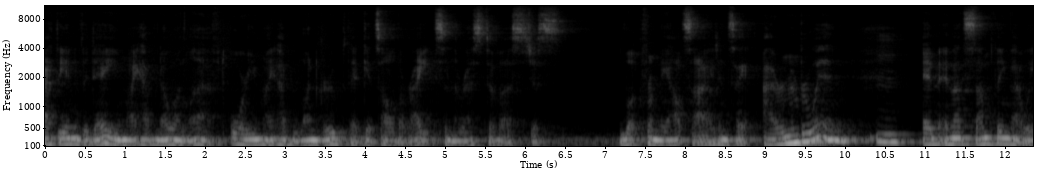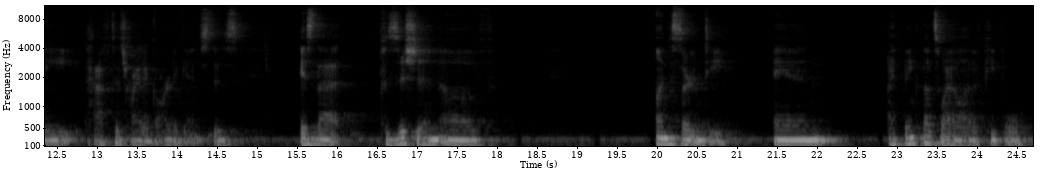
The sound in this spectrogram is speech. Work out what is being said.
at the end of the day, you might have no one left, or you might have one group that gets all the rights, and the rest of us just look from the outside and say, I remember when. Mm. And, and that's something that we have to try to guard against is, is that position of uncertainty. And I think that's why a lot of people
